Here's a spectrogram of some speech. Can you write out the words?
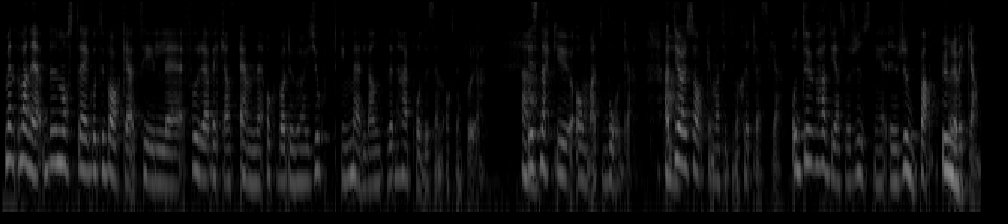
men Vanja, vi måste gå tillbaka till eh, förra veckans ämne och vad du har gjort emellan den här poddisen och den förra. Vi snackade ju om att våga. Att göra saker man tyckte var skitläskiga. Och du hade ju alltså rysningar i rumpan förra Mm. veckan.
